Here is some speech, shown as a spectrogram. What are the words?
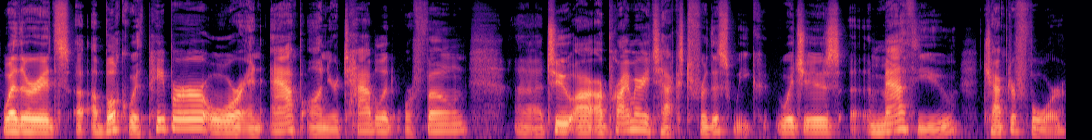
whether it's a book with paper or an app on your tablet or phone uh, to our, our primary text for this week, which is uh, Matthew chapter 4,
